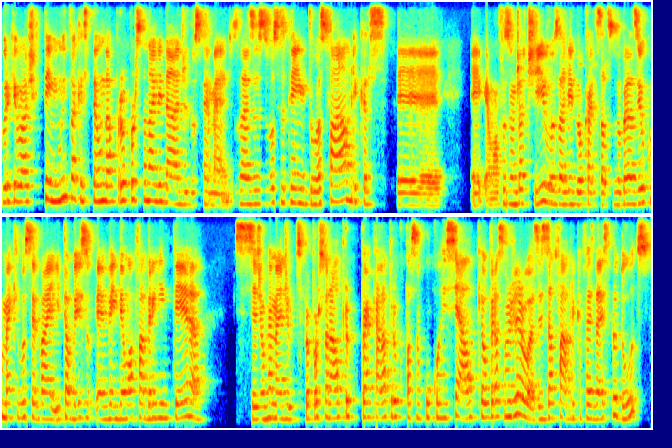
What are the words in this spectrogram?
Porque eu acho que tem muito a questão da proporcionalidade dos remédios. Né? Às vezes você tem duas fábricas, é, é, é uma fusão de ativos ali localizados no Brasil, como é que você vai. E talvez é, vender uma fábrica inteira seja um remédio desproporcional para aquela preocupação concorrencial que a operação gerou. Às vezes a fábrica faz 10 produtos,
